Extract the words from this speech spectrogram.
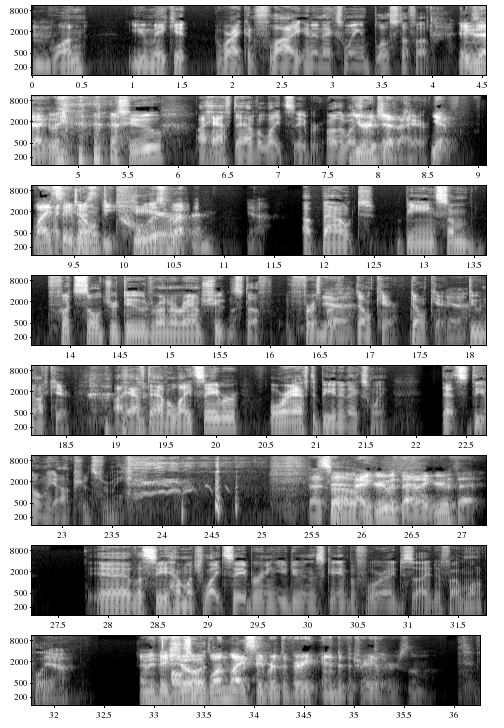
Hmm. One, you make it where I can fly in an X-wing and blow stuff up. exactly. Two, I have to have a lightsaber. Otherwise, You're I a don't Jedi. care Yeah. Lightsaber is the coolest weapon. about being some foot soldier dude running around shooting stuff. First person, Yeah. don't care, don't care, Yeah. do not care. I have to have a lightsaber or I have to be in an X-wing. That's the only options for me. That's So- it. I agree with that. I agree with that. Uh, let's see how much lightsabering you do in this game before I decide if I want to play it. Yeah. I mean, they Also, showed one lightsaber at the very end of the trailer. So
